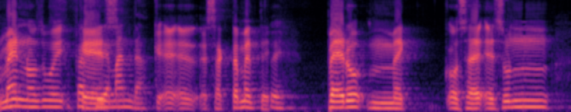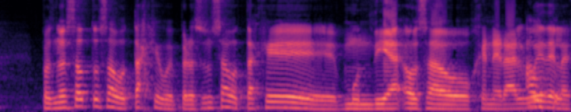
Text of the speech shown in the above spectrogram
menos, güey. Que es- demanda. que, eh, exactamente. Sí. Pero me. O sea, es un. Pues no es autosabotaje, güey, pero es un sabotaje mundial, o sea, o general, güey, de la.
